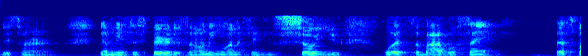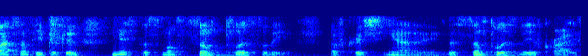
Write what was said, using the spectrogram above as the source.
discerned. That means the Spirit is the only one that can show you what the Bible is saying. That's why some people can miss the most simplicity of Christianity, the simplicity of Christ.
